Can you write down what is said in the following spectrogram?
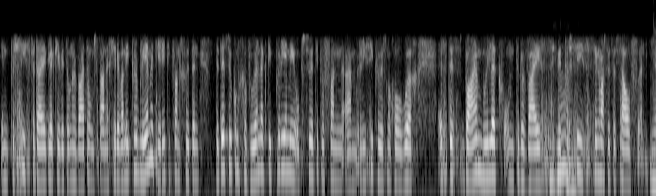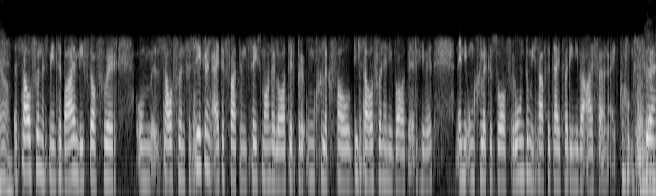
en presies verduidelik jy weet onder watter omstandighede want die probleem met hierdie tipe van goed en dit is hoekom gewoonlik die premie op so 'n tipe van um, risiko is nogal hoog is dit baie moeilik om te bewys jy weet presies sien maar soos 'n selfoon. Ja. 'n selfoon is mense baie lief daarvoor om selfoonversekering uit te vat en 6 maande later per ongeluk val die selfoon in die water, jy weet. En die ongeluk is so rondom dieselfde tyd wat die nuwe iPhone uitkom. So ja.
